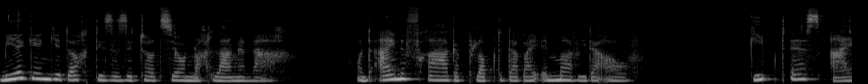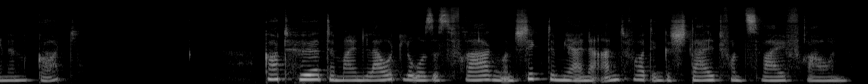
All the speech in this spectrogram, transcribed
Mir ging jedoch diese Situation noch lange nach. Und eine Frage ploppte dabei immer wieder auf. Gibt es einen Gott? Gott hörte mein lautloses Fragen und schickte mir eine Antwort in Gestalt von zwei Frauen.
